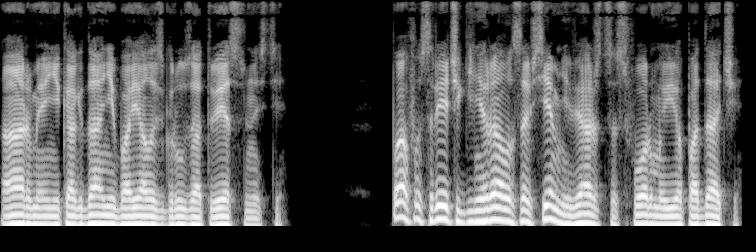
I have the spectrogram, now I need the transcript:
Армия никогда не боялась груза ответственности. Пафос речи генерала совсем не вяжется с формой ее подачи.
